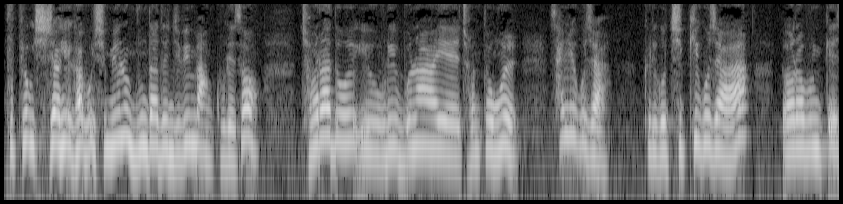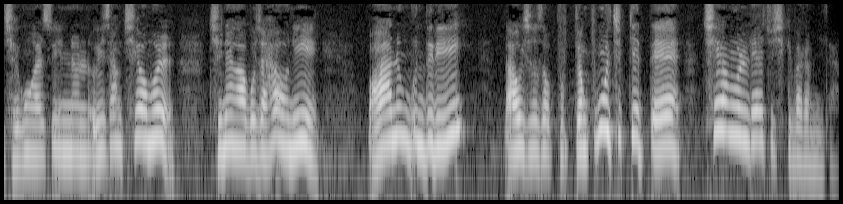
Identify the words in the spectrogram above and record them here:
부평시장에 가보시면 문 닫은 집이 많고 그래서 저라도 이 우리 문화의 전통을 살리고자 그리고 지키고자 여러분께 제공할 수 있는 의상 체험을 진행하고자 하오니 많은 분들이 나오셔서 부평 풍물축제 때 체험을 해주시기 바랍니다.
